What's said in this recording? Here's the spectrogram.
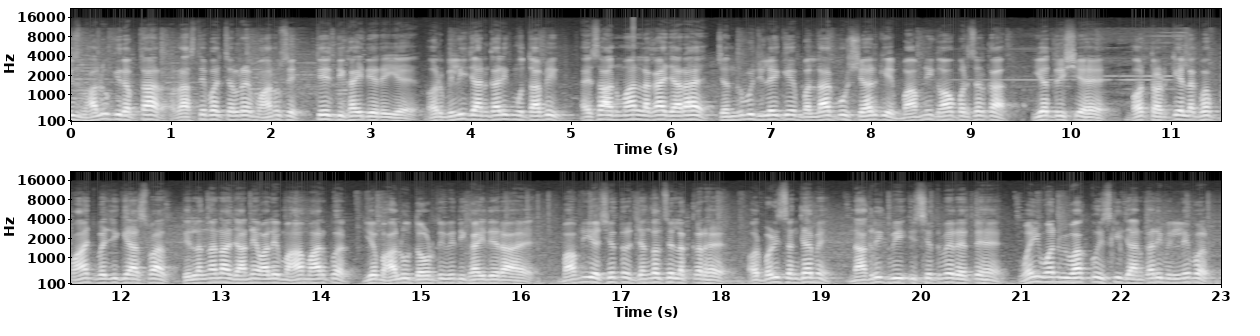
इस भालू की रफ्तार रास्ते पर चल रहे वाहनों से तेज दिखाई दे रही है और मिली जानकारी के मुताबिक ऐसा अनुमान लगाया जा रहा है चंद्रपुर ज़िले के बल्लारपुर शहर के बामनी गाँव परिसर का यह दृश्य है और तड़के लगभग पाँच बजे के आसपास तेलंगाना जाने वाले महामार्ग पर यह भालू दौड़ते हुए दिखाई दे रहा है। बामनी यह क्षेत्र जंगल से लगकर है और बड़ी संख्या में नागरिक भी इस क्षेत्र में रहते हैं। वहीं वन विभाग को इसकी जानकारी मिलने पर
